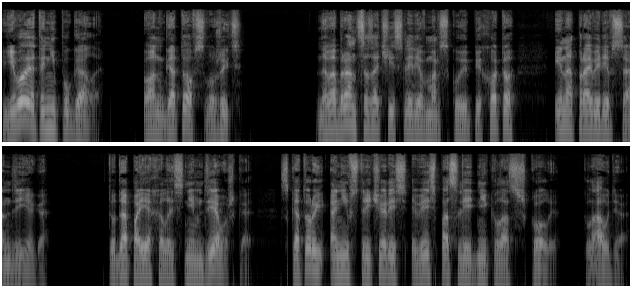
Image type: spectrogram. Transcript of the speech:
Его это не пугало. Он готов служить. Новобранца зачислили в морскую пехоту – и направили в Сан-Диего. Туда поехала с ним девушка, с которой они встречались весь последний класс школы, Клаудия.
